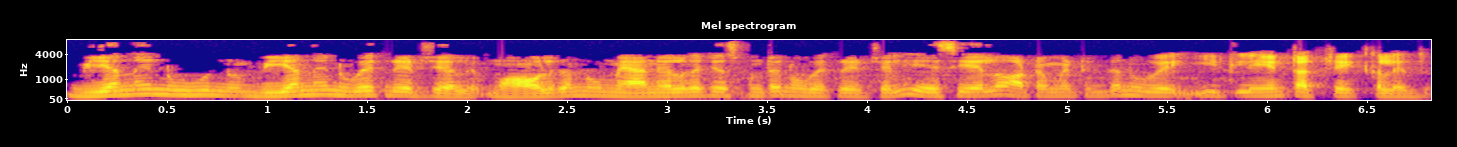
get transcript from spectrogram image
విఎన్ఐ నువ్వు విఎన్ఐ నువ్వే క్రియేట్ చేయాలి. మామూలుగా నువ్వు మాన్యువల్గా చేసుకుంటే నువ్వే క్రియేట్ చేయాలి. ఏసీఐలో ఆటోమేటిక్గా నువ్వే ఇట్లా ఏం టచ్ చేయక్కర్లేదు.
